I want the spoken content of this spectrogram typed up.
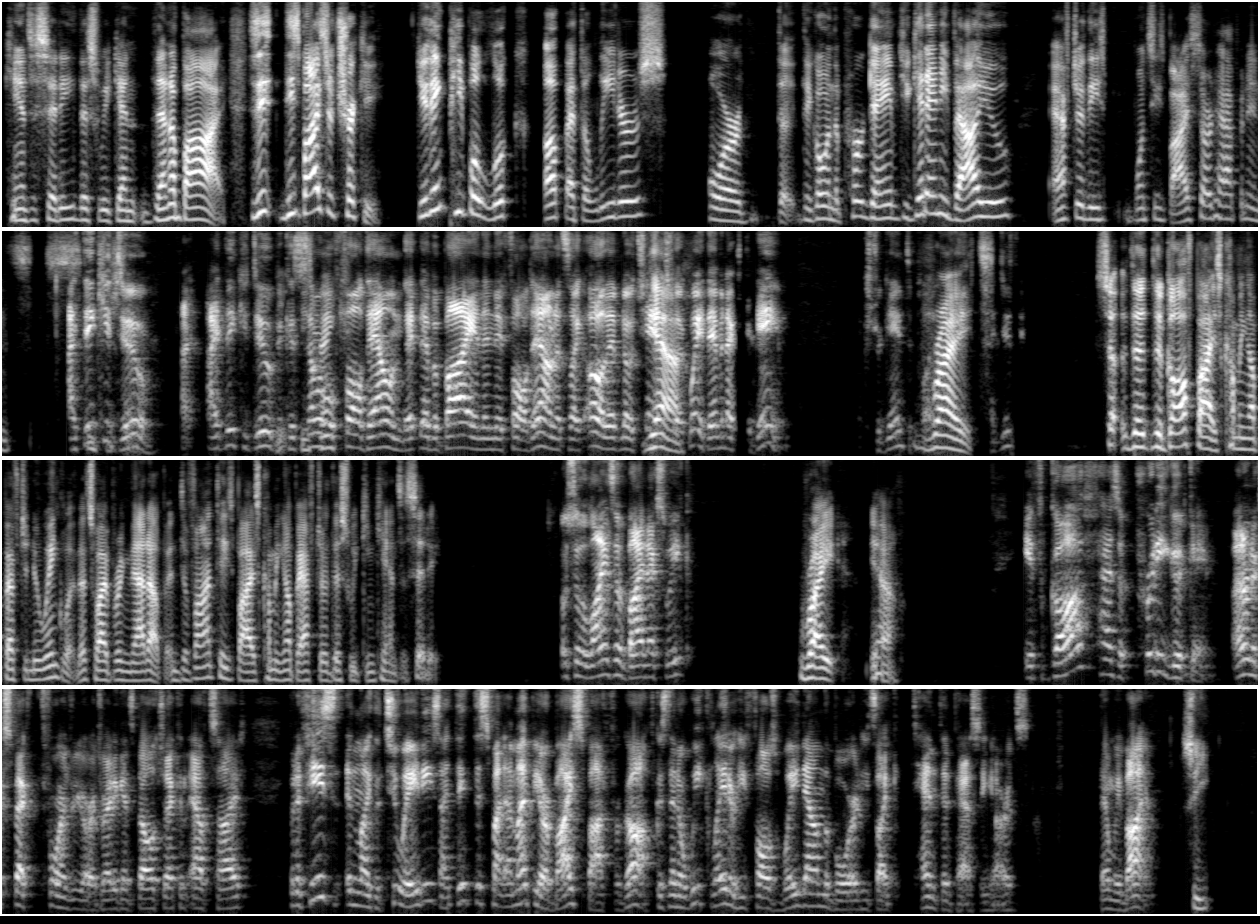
Kansas City this weekend, then a bye. These byes are tricky. Do you think people look up at the leaders or the, they go in the per game? Do you get any value after these once these byes start happening? It's, it's I think you do. I, I think you do because you someone will fall down. They, they have a bye and then they fall down. It's like, oh, they have no chance. Yeah. Like, wait, they have an extra game, extra game to play. Right. I do. Think, So the the Goff bye is coming up after New England. That's why I bring that up. And Davante's bye is coming up after this week in Kansas City. oh, so the Lions have a bye next week. Right. Yeah. If Goff has a pretty good game, I don't expect 400 yards right against Belichick and outside. But if he's in like the 280s, I think this might that might be our buy spot for Goff because then a week later he falls way down the board. He's like 10th in passing yards. Then we buy him. So you,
